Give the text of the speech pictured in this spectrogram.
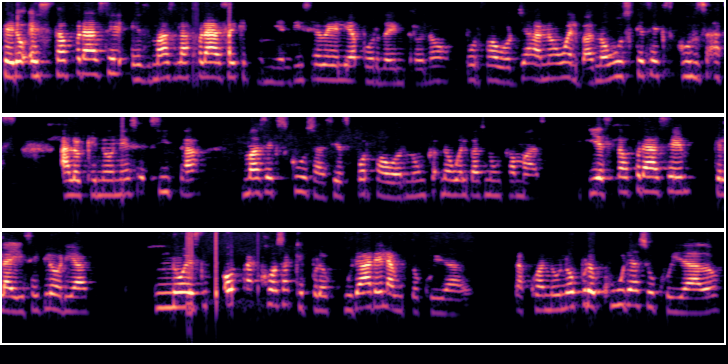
Pero esta frase es más la frase que también dice Belia por dentro, no, por favor ya no vuelvas, no busques excusas a lo que no necesita más excusas y es por favor nunca, no vuelvas nunca más. Y esta frase que la dice Gloria no es otra cosa que procurar el autocuidado cuando uno procura su cuidado,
